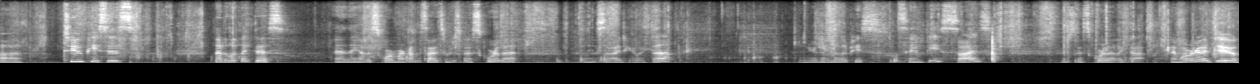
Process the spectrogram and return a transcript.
uh, two pieces that look like this. And they have a score mark on the side. So I'm just going to score that on the side here like that. And you're gonna have another piece, same piece, size. I'm just gonna score that like that. And what we're gonna do,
